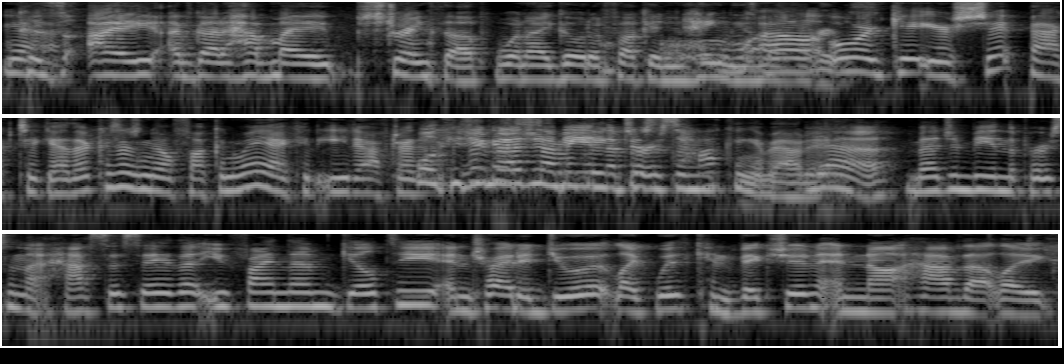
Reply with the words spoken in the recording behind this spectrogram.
Because Yeah. I, I've got to have my strength up when I go to fucking hang these Well, motherfuckers. or get your shit back together because there's no fucking way I could eat after that. Well, could you I get a imagine being the just person talking about it? Yeah, imagine being the person that has to say that you find them guilty and try to do it like with conviction and not have that like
